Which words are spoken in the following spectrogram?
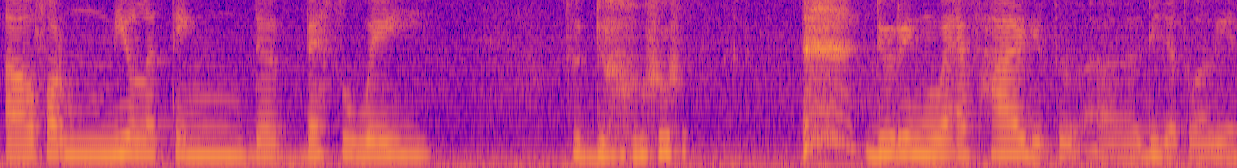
uh, formulating the best way to do during WFH gitu uh, dijadwalin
